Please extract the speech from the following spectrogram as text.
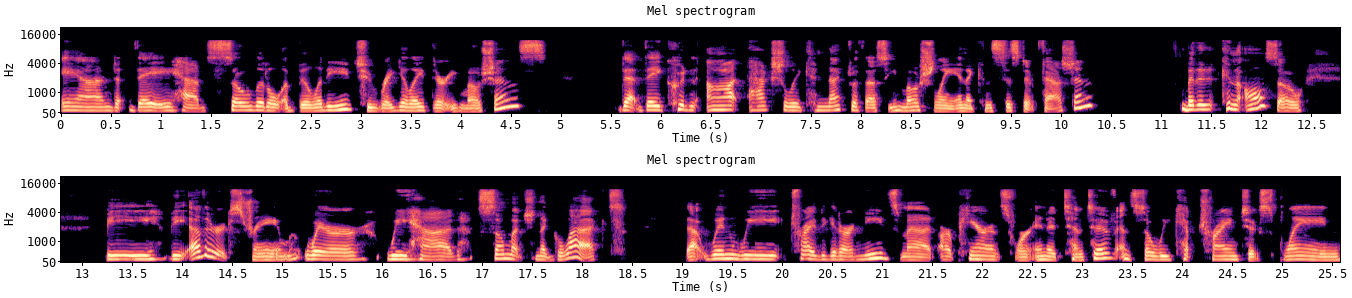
and they had so little ability to regulate their emotions that they could not actually connect with us emotionally in a consistent fashion but it can also be the other extreme where we had so much neglect that when we tried to get our needs met, our parents were inattentive. And so we kept trying to explain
